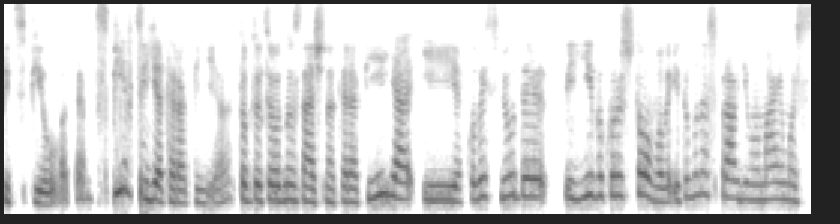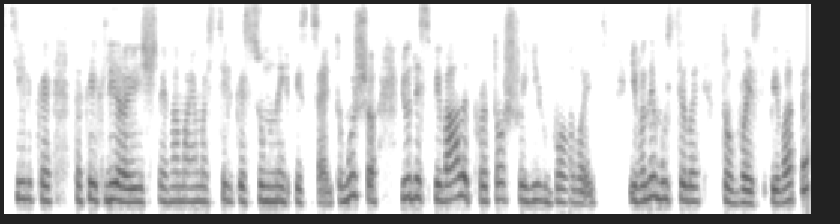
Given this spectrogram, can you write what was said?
підспівувати. Спів це є терапія, тобто це однозначна терапія, і колись люди її використовували. І тому насправді ми маємо стільки таких ліричних, ми маємо стільки сумних пісень, тому що люди співали про те, що їх болить, і вони мусили то виспівати.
